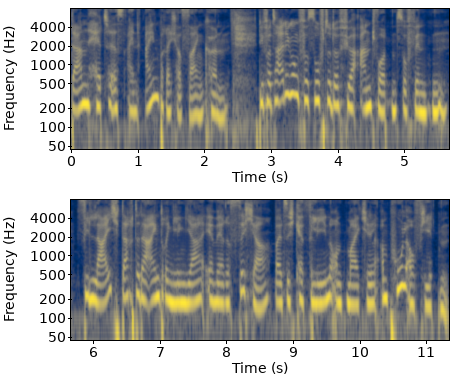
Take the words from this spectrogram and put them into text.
dann hätte es ein Einbrecher sein können. Die Verteidigung versuchte dafür Antworten zu finden. Vielleicht dachte der Eindringling ja, er wäre sicher, weil sich Kathleen und Michael am Pool aufhielten.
